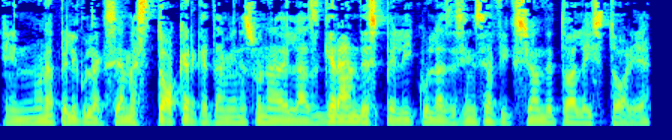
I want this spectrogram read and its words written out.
en una película que se llama Stalker, que también es una de las grandes películas de ciencia ficción de toda la historia.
